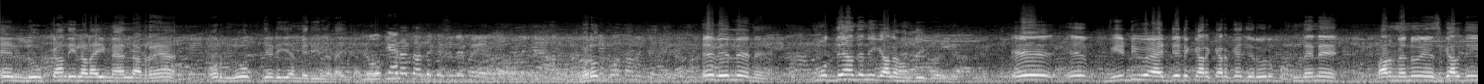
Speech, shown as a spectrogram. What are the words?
ਇਹ ਲੋਕਾਂ ਦੀ ਲੜਾਈ ਮੈਂ ਲੜ ਰਿਹਾ ਔਰ ਲੋਕ ਜਿਹੜੀ ਹੈ ਮੇਰੀ ਲੜਾਈ ਲੜ ਰਹੇ ਲੋਕ ਤੰਦ ਪਏ ਵਿਰੋਧ ਇਹ ਵਿਹਲੇ ਨੇ। ਮੁੱਦਿਆਂ ਤੇ ਨਹੀਂ ਗੱਲ ਹੁੰਦੀ ਕੋਈ। ਇਹ ਇਹ ਵੀਡੀਓ ਐਡਿਟ ਕਰ ਕਰਕੇ ਜ਼ਰੂਰ ਪਾਉਂਦੇ ਨੇ। ਪਰ ਮੈਨੂੰ ਇਸ ਗੱਲ ਦੀ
